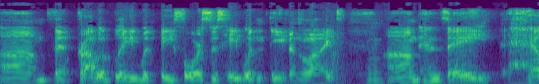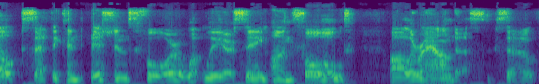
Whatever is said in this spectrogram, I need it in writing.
um, that probably would be forces he wouldn't even like, mm. um, and they help set the conditions for what we are seeing unfold all around us. So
